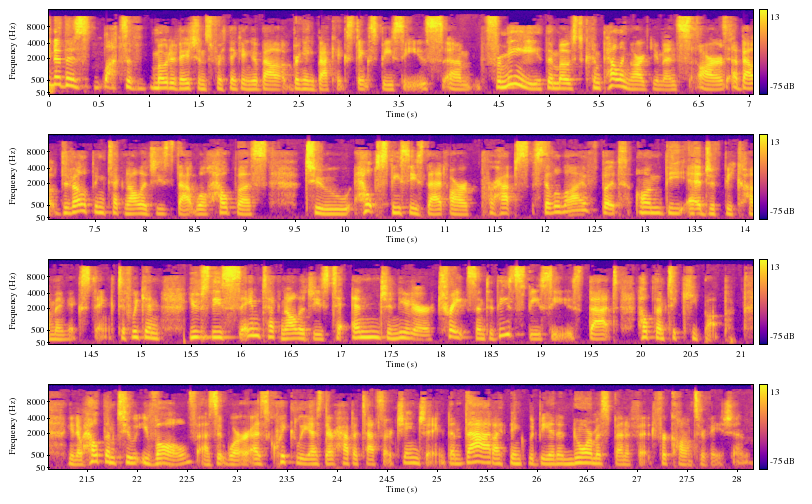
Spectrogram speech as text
You know, there's lots of motivations for thinking about bringing back extinct species. Um, for me, the most compelling arguments are about developing technologies that will help us to help species that are perhaps still alive, but on the edge of becoming extinct. If we can use these same technologies to engineer traits into these species that help them to keep up, you know, help them to evolve, as it were, as quickly as their habitats are changing, then that I think would be an enormous benefit for conservation.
